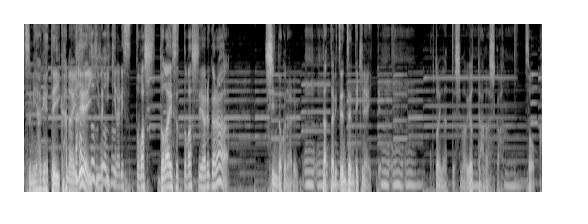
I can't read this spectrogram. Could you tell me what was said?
積み上げていかないで いきないきなりすっ飛ばし土台すっ飛ばしてやるからしんどくなる。うんうんうん。だったり全然できないってうんうんうん。ことになってしまうよって話か、うん。そうか。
